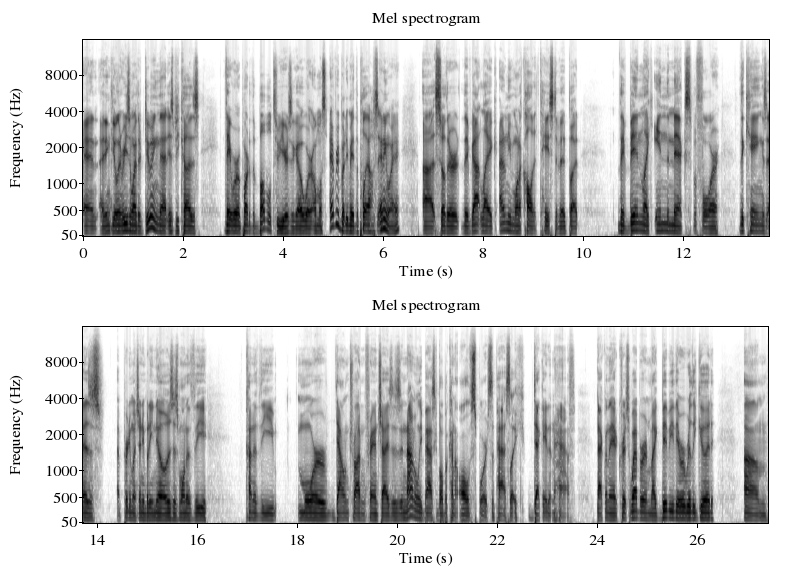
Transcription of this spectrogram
and I think the only reason why they're doing that is because they were a part of the bubble two years ago, where almost everybody made the playoffs anyway. Uh, so they're they've got like I don't even want to call it a taste of it, but they've been like in the mix before. The Kings, as pretty much anybody knows, is one of the kind of the more downtrodden franchises in not only basketball but kind of all of sports the past like decade and a half. Back when they had Chris Webber and Mike Bibby, they were really good. Um,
